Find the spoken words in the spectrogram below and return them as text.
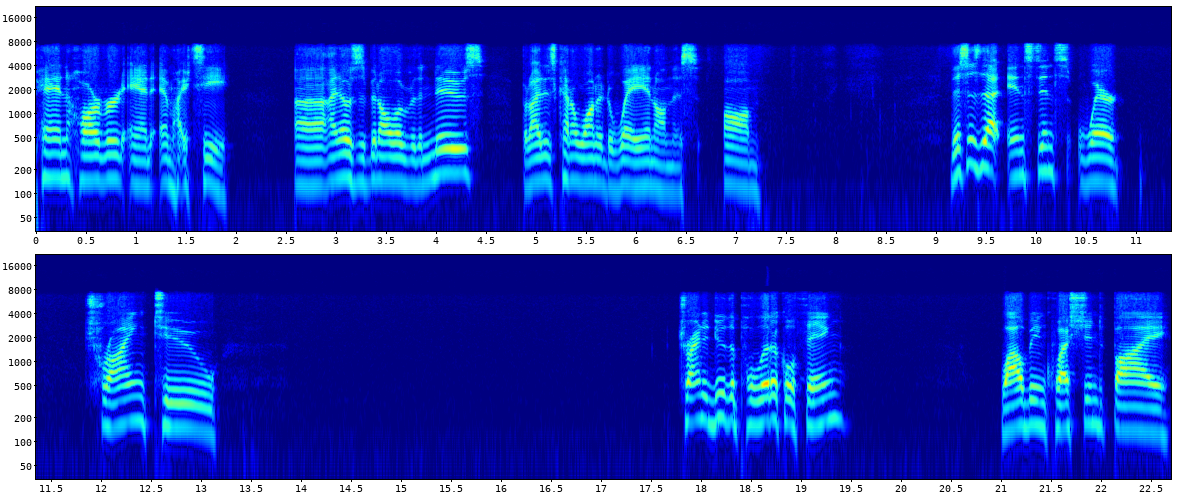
Penn, Harvard, and MIT. Uh, I know this has been all over the news, but I just kind of wanted to weigh in on this. Um, this is that instance where trying to trying to do the political thing while being questioned by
